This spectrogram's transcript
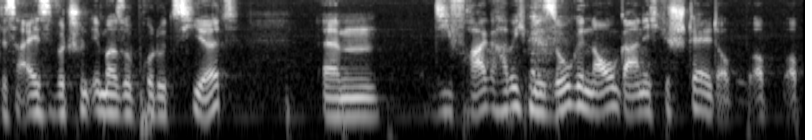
das Eis wird schon immer so produziert. Ähm, die Frage habe ich mir so genau gar nicht gestellt, ob, ob, ob,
